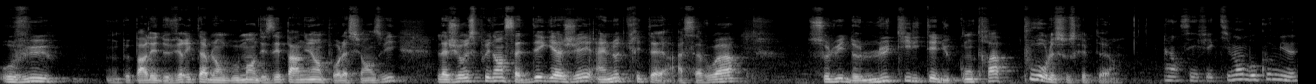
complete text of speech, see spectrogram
au vu on peut parler de véritable engouement des épargnants pour l'assurance vie, la jurisprudence a dégagé un autre critère, à savoir celui de l'utilité du contrat pour le souscripteur. Alors c'est effectivement beaucoup mieux.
